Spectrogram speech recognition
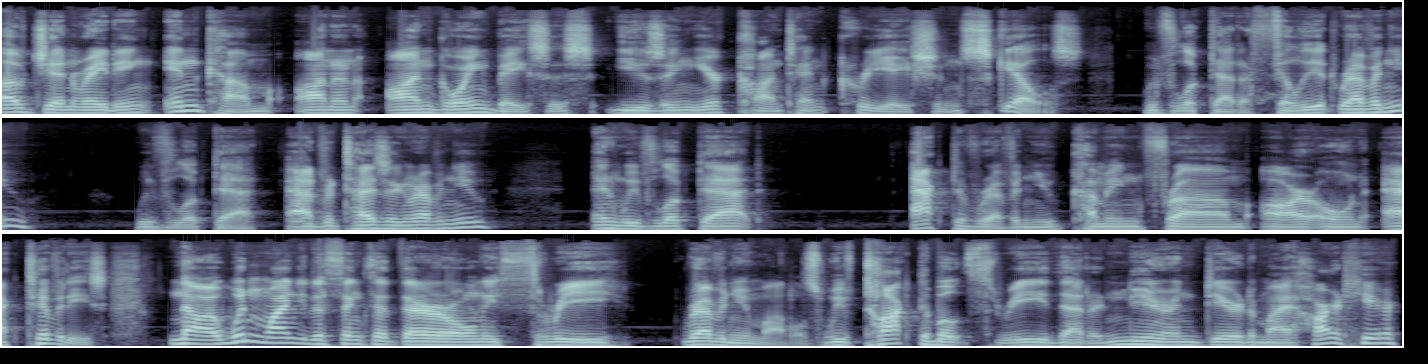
of generating income on an ongoing basis using your content creation skills. We've looked at affiliate revenue, we've looked at advertising revenue, and we've looked at active revenue coming from our own activities. Now, I wouldn't want you to think that there are only three revenue models. We've talked about three that are near and dear to my heart here,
